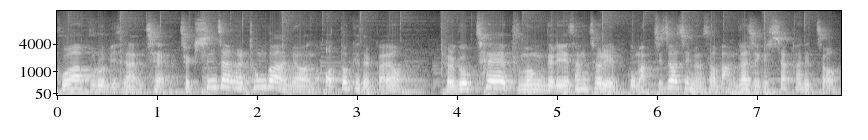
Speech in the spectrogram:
고압으로 미세한 체, 즉 신장을 통과하면 어떻게 될까요? 결국 체의 구멍들이 상처를 입고 막 찢어지면서 망가지기 시작하겠죠.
